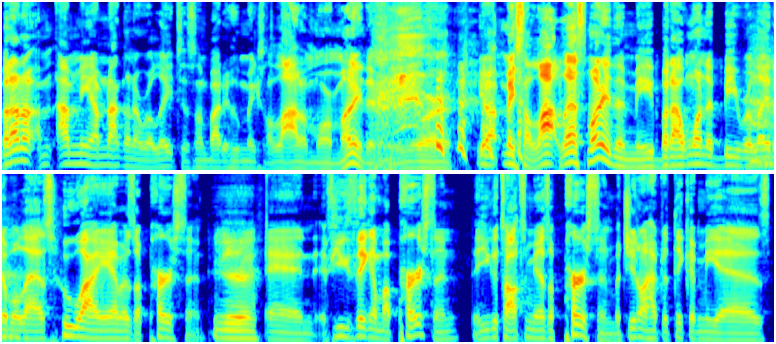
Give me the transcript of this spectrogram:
but I don't. I mean, I'm not going to relate to somebody who makes a lot of more money than me, or you know, makes a lot less money than me. But I want to be relatable as who I am as a person. Yeah. And if you think I'm a person, then you can talk to me as a person, but you don't have to think of me as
